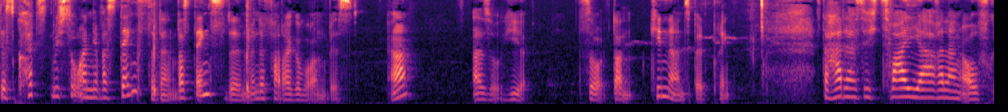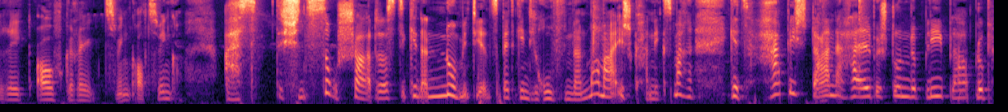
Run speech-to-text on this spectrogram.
Das kotzt mich so an. Ja, was denkst du denn? Was denkst du denn, wenn du Vater geworden bist? Ja? Also hier. So, dann Kinder ins Bett bringen. Da hat er sich zwei Jahre lang aufgeregt, aufgeregt, zwinker, zwinker. As, ich finde es so schade, dass die Kinder nur mit dir ins Bett gehen. Die rufen dann, Mama, ich kann nichts machen. Jetzt hab ich da eine halbe Stunde, bliblablub.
